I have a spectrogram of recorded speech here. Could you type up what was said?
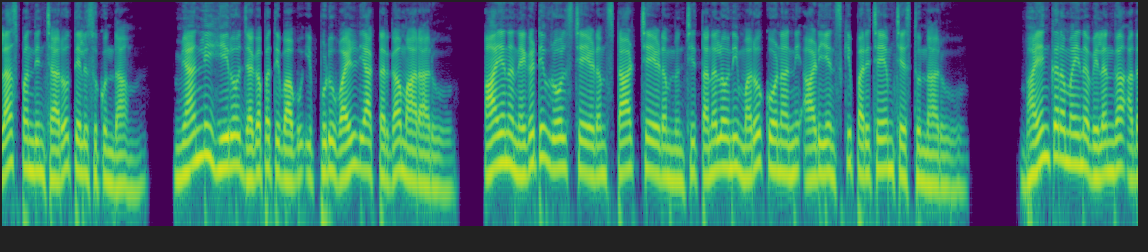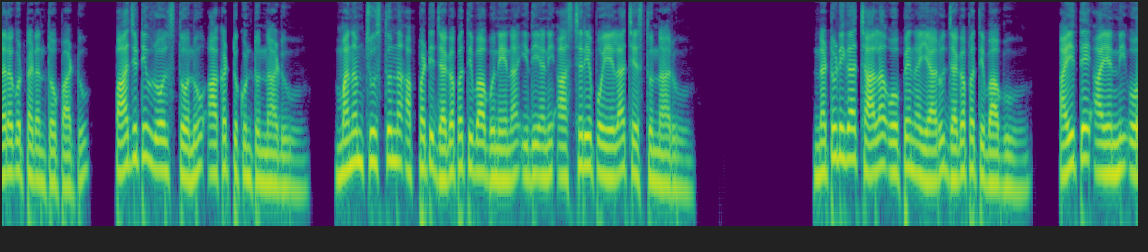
ఎలా స్పందించారో తెలుసుకుందాం. మ్యాన్లీ హీరో జగపతిబాబు ఇప్పుడు వైల్డ్ యాక్టర్గా మారారు. ఆయన నెగటివ్ రోల్స్ చేయడం స్టార్ట్ చేయడం నుంచి తనలోని మరో కోణాన్ని ఆడియన్స్కి పరిచయం చేస్తున్నారు. భయంకరమైన విలంగా అదరగొట్టడంతో పాటు పాజిటివ్ రోల్స్తోనూ ఆకట్టుకుంటున్నాడు. మనం చూస్తున్న అప్పటి జగపతిబాబునేనా ఇది అని ఆశ్చర్యపోయేలా చేస్తున్నారు. నటుడిగా చాలా ఓపెన్ అయ్యారు జగపతిబాబు అయితే ఆయన్ని ఓ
